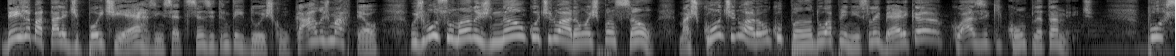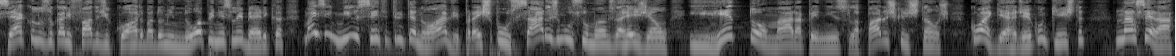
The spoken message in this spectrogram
Desde a Batalha de Poitiers, em 732, com Carlos Martel, os muçulmanos não continuarão a expansão, mas continuarão ocupando a Península Ibérica quase que completamente. Por séculos, o Califado de Córdoba dominou a Península Ibérica, mas em 1139, para expulsar os muçulmanos da região e retomar a península para os cristãos com a Guerra de Reconquista, nascerá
